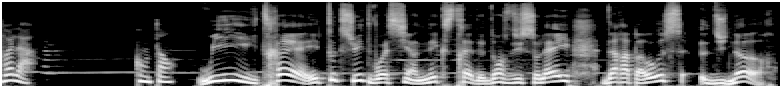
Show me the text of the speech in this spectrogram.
Voilà. Content. Oui, très. Et tout de suite, voici un extrait de Danse du Soleil d'Arapaos du Nord.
